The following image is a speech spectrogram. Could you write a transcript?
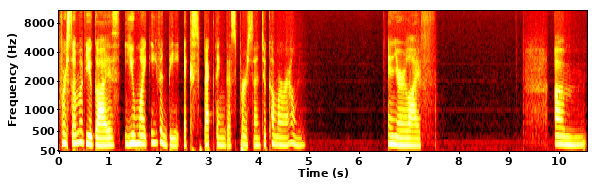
For some of you guys, you might even be expecting this person to come around in your life. Um,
